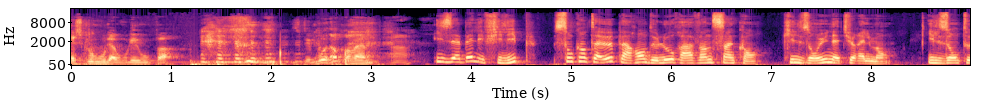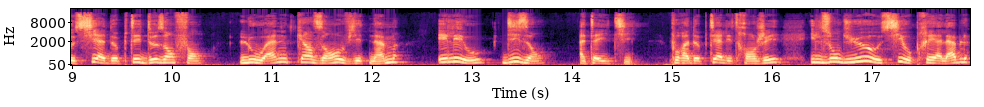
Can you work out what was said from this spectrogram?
est-ce que vous la voulez ou pas? C'était beau, non, quand même hein? Isabelle et Philippe sont quant à eux parents de Laura, 25 ans, qu'ils ont eu naturellement. Ils ont aussi adopté deux enfants, Louane, 15 ans au Vietnam, et Léo, 10 ans, à Tahiti. Pour adopter à l'étranger, ils ont dû eux aussi au préalable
